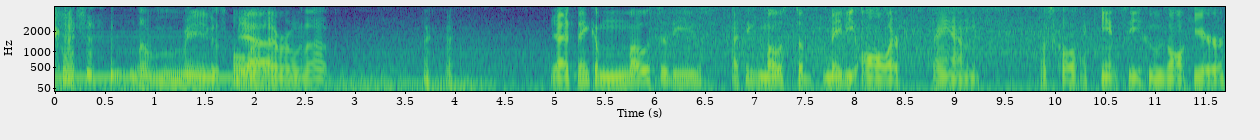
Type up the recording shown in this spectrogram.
the me just holding Yeah. everyone up. yeah, I think most of these, I think most of, maybe all are fans. That's cool. I can't see who's all here.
